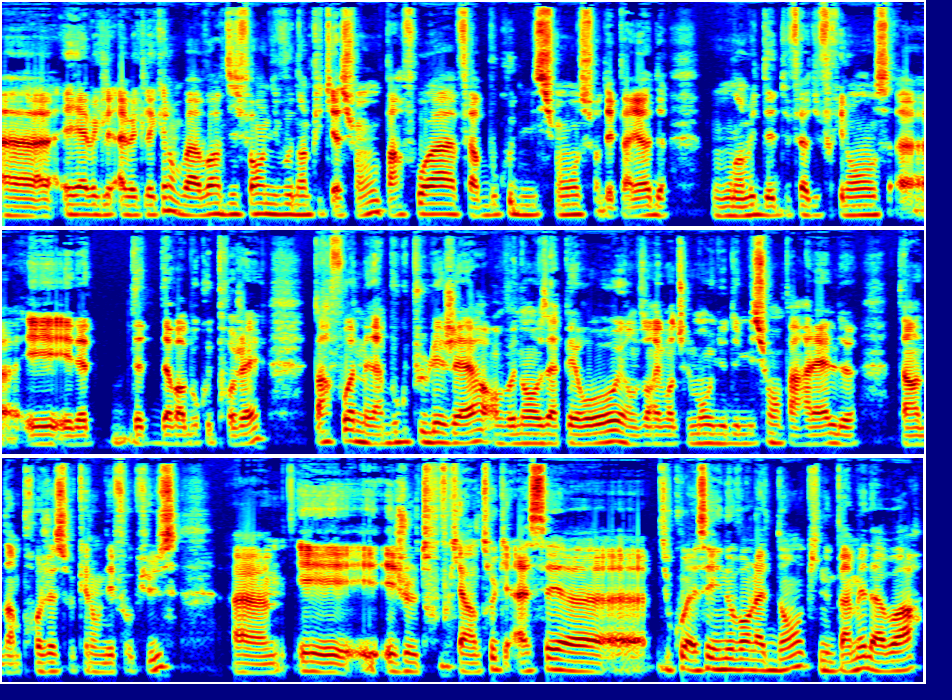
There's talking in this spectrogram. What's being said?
euh, et avec, avec lesquels on va avoir différents niveaux d'implication, parfois faire beaucoup de missions sur des périodes où on a envie de faire du freelance euh, et, et d'avoir beaucoup de projets, parfois de manière beaucoup plus légère en venant aux apéros et en faisant éventuellement une ou deux missions en parallèle d'un projet sur lequel on est focus. Euh, et, et, je trouve qu'il y a un truc assez, euh, du coup, assez innovant là-dedans qui nous permet d'avoir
